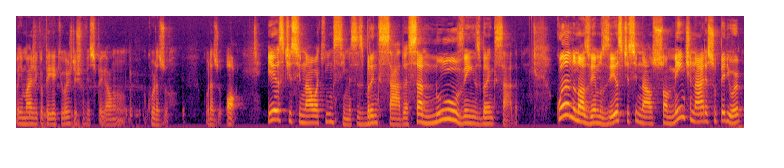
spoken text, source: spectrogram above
Foi a imagem que eu peguei aqui hoje. Deixa eu ver se eu pegar um cor azul. Cor azul. Ó, este sinal aqui em cima, esse esbranquiçado, essa nuvem esbranquiçada. Quando nós vemos este sinal somente na área superior,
